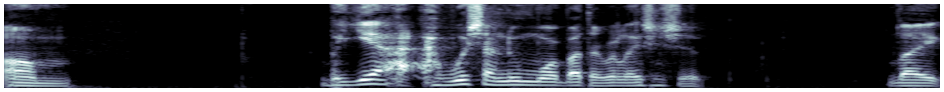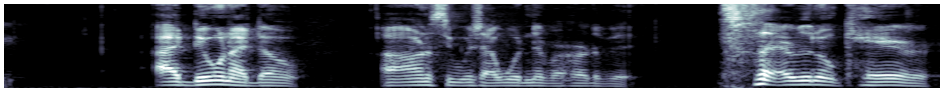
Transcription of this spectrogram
Um. But yeah, I, I wish I knew more about the relationship. Like I do and I don't. I honestly wish I would never heard of it. I really don't care.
